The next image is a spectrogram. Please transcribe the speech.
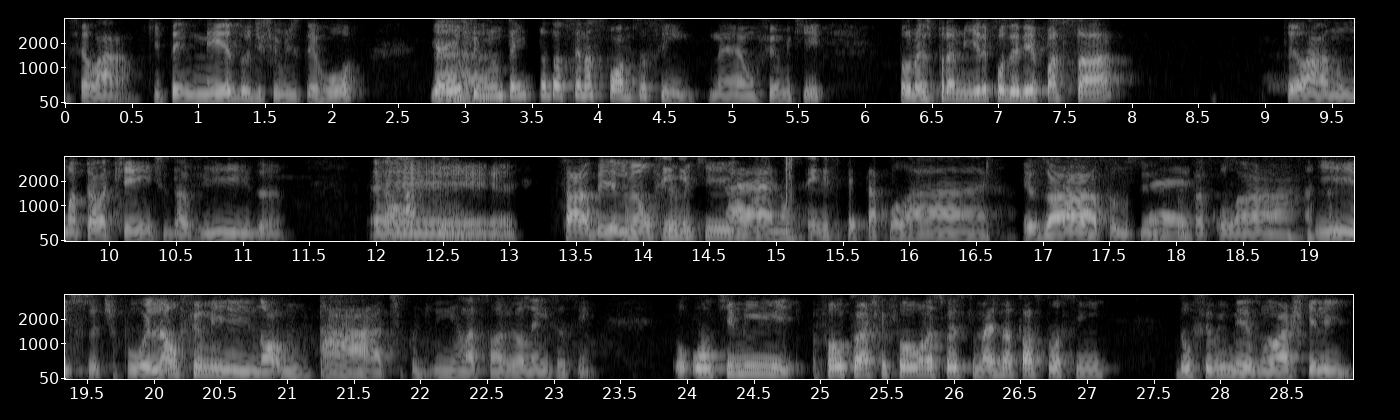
sei lá, que tem medo de filme de terror. E aí uhum. o filme não tem tantas cenas fortes assim, né? É um filme que, pelo menos para mim, ele poderia passar, sei lá, numa tela quente da vida. Ah, é, sabe? Ele não, não é um filme que. É, não cena espetacular. Exato, não cena espetacular. Isso, tipo, ele não é um filme. Não, tá, tipo, em relação à violência, assim. O, o que me. Foi o que eu acho que foi uma das coisas que mais me afastou, assim, do filme mesmo. Eu acho que ele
